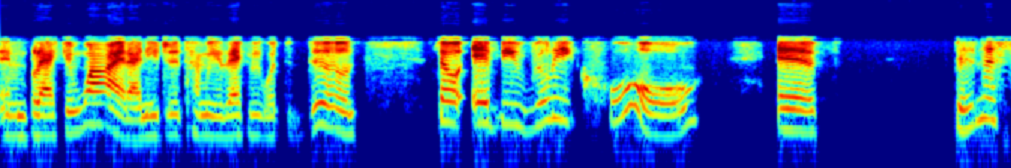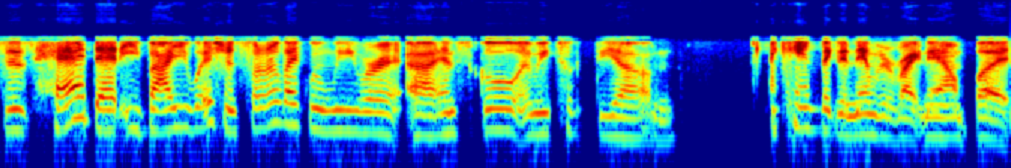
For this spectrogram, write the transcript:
in black and white. I need you to tell me exactly what to do. So it'd be really cool if businesses had that evaluation, sort of like when we were uh, in school and we took the um, I can't think of the name of it right now, but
